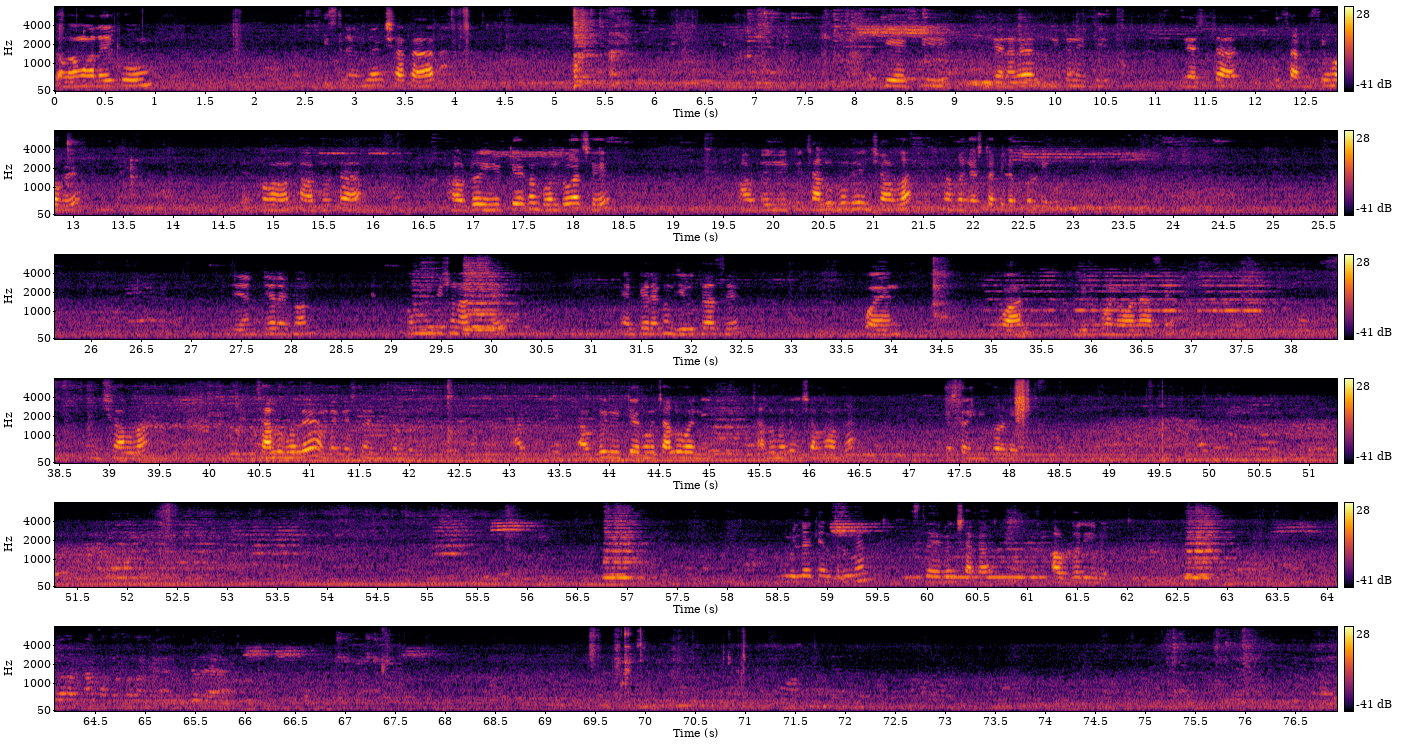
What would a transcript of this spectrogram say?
আসসালামু আলাইকুম। ইসলাম ব্যাংক শাখার AC general return AC gas servicing হবে। এখন আউটডোরটা, আউটডোর ইউনিটটি এখন বন্ধ আছে। আউটডোর ইউনিটটি চালু হলে ইনশাআল্লাহ আমরা গ্যাসটা ফিল আপ করে নেব। যে এম্পিয়ার এখন কমিউনিকেশন আসছে এম্পিয়ার এখন জিরোতে আছে পয়েন্ট ওয়ান জিরো পয়েন্ট ওয়ানে আছে। ইনশাল্লাহ চালু হলে আমরা গ্যাসটা রিটার্ন করব। আর আউটডোর ইউনিটটি এখনও চালু হয়নি, চালু হলে ইনশাল্লাহ আমরা গ্যাসটা রিভিউ করে নেব। विद्यालय कैंटनमेंट अंतर्गत शाखा आउटडोर यूनिट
